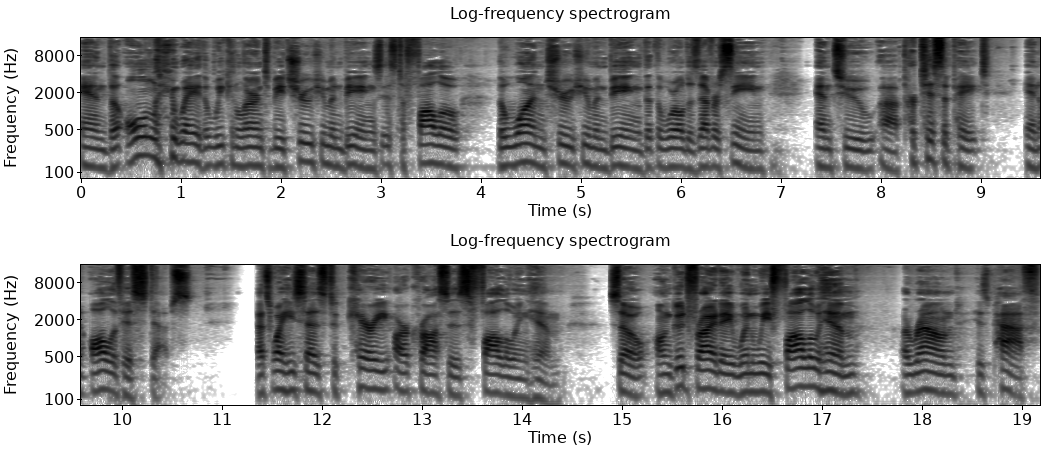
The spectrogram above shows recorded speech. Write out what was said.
And the only way that we can learn to be true human beings is to follow the one true human being that the world has ever seen and to uh, participate in all of his steps. That's why he says to carry our crosses following him. So on Good Friday, when we follow him around his path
